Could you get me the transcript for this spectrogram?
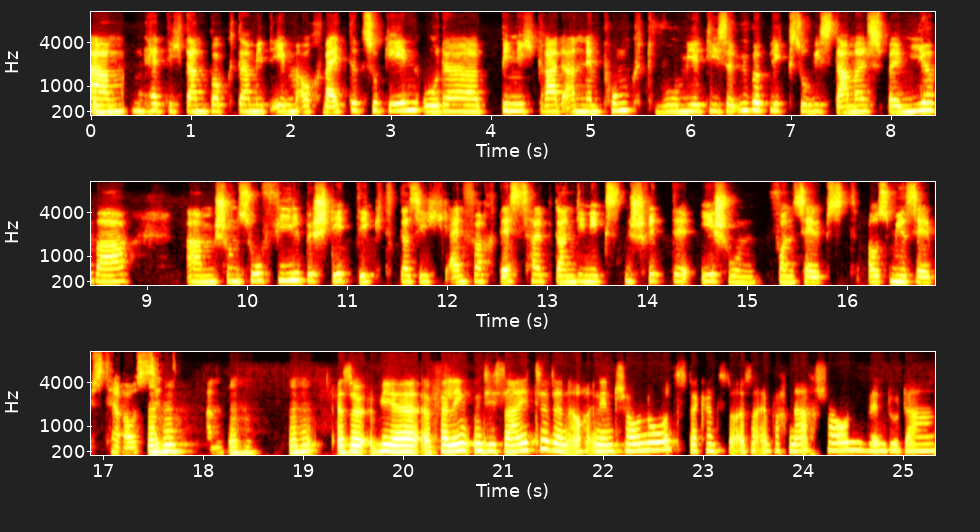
ähm, und hätte ich dann Bock damit eben auch weiterzugehen oder bin ich gerade an einem Punkt, wo mir dieser Überblick, so wie es damals bei mir war, ähm, schon so viel bestätigt, dass ich einfach deshalb dann die nächsten Schritte eh schon von selbst, aus mir selbst heraussetzen mhm. kann. Mhm. Mhm. Also wir verlinken die Seite dann auch in den Show Notes. Da kannst du also einfach nachschauen, wenn du da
